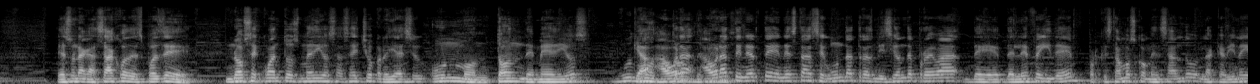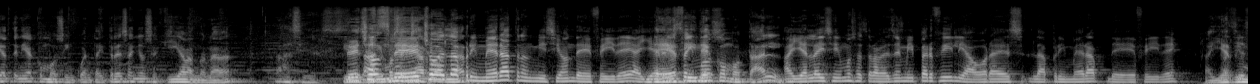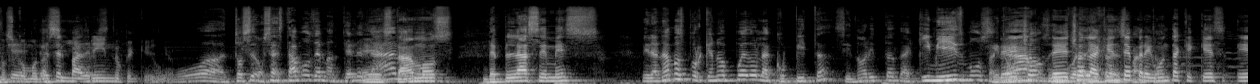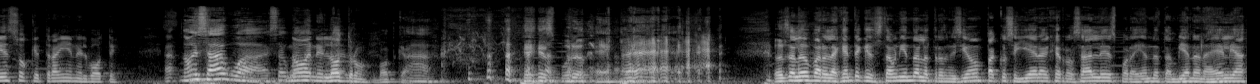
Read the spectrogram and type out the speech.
Es un agasajo después de no sé cuántos medios has hecho, pero ya es un montón de medios. Que ahora, ahora tenerte en esta segunda transmisión de prueba de- del FID, porque estamos comenzando, la cabina ya tenía como 53 años aquí abandonada. Así es. Y De hecho, de hecho es la primera transmisión de FID. Ayer de la FID hicimos- como tal. Ayer la hicimos a través de mi perfil y ahora es la primera de FID. Ayer Así es vimos que cómo es el padrino. este pequeño. Oh, entonces, o sea, estamos de manteles largos. Estamos de plácemes. Mira, nada más porque no puedo la copita, sino ahorita aquí mismo. De hecho, de hecho la gente pregunta que qué es eso que trae en el bote. Ah, no, es agua, es agua No, en el otro. Vodka. Ah, es puro. Un saludo para la gente que se está uniendo a la transmisión. Paco Sillera, Ángel Rosales, por ahí anda también Anaelia.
